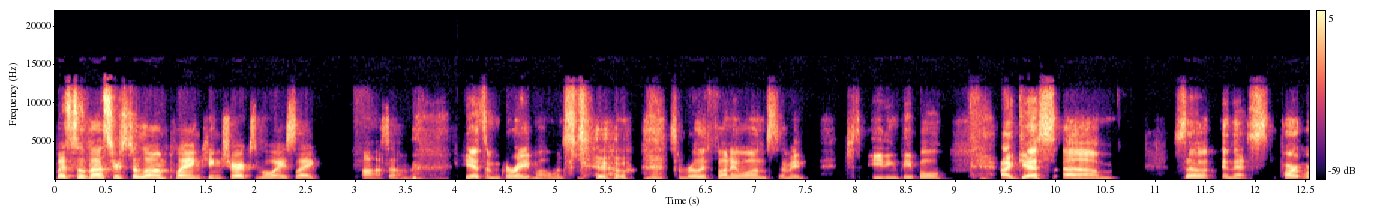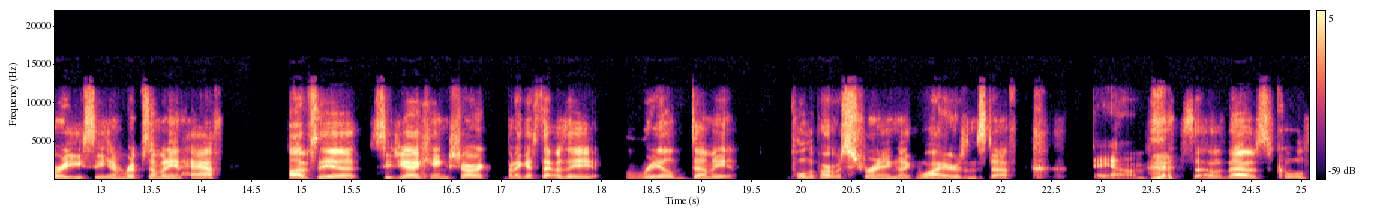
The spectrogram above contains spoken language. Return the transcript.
but Sylvester Stallone playing King Shark's voice, like awesome. he had some great moments too. some really funny ones. I mean, just eating people. I guess um so in that part where you see him rip somebody in half, obviously a CGI king shark, but I guess that was a real dummy pulled apart with string, like wires and stuff. Damn. so that was cool.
